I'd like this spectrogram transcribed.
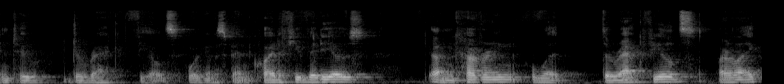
into Dirac fields. We're going to spend quite a few videos uncovering what Dirac fields are like.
